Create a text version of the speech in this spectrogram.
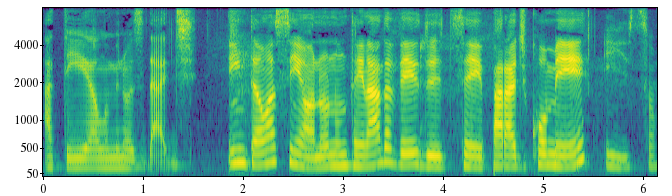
a ter a luminosidade. Então, assim, ó, não, não tem nada a ver de você parar de comer Isso.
